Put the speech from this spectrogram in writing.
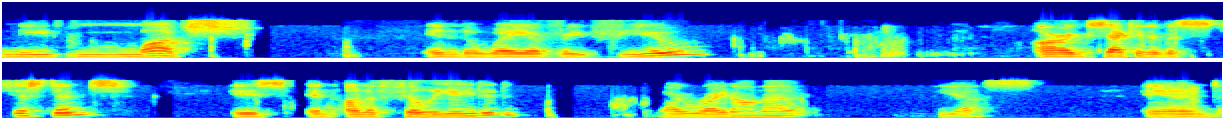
needs much in the way of review. Our executive assistant is an unaffiliated. Am I right on that? Yes. And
